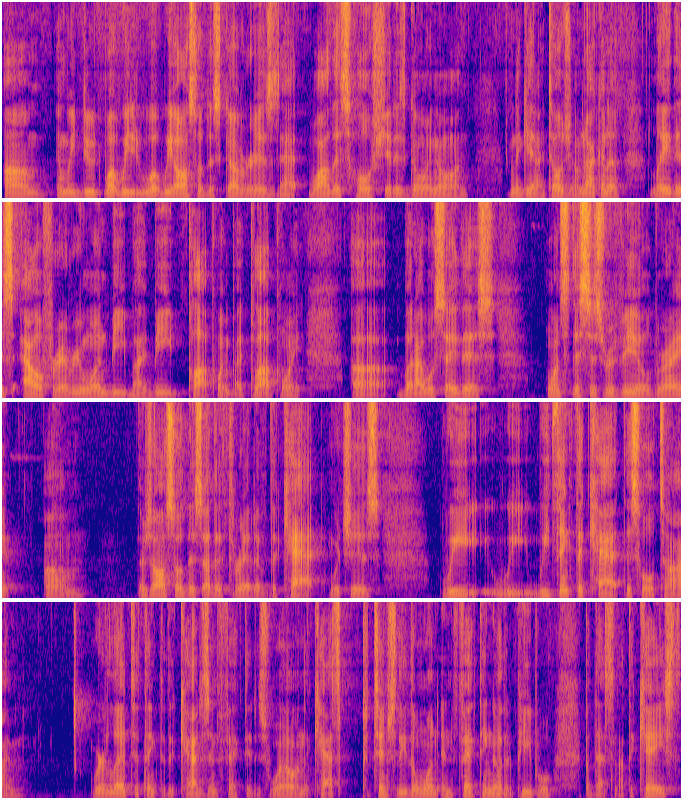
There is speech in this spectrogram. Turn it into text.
Um, and we do what we what we also discover is that while this whole shit is going on, and again, I told you I'm not gonna lay this out for everyone beat by beat, plot point by plot point. Uh, but I will say this: once this is revealed, right? Um, there's also this other thread of the cat, which is we we we think the cat this whole time we're led to think that the cat is infected as well, and the cat's potentially the one infecting other people, but that's not the case.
